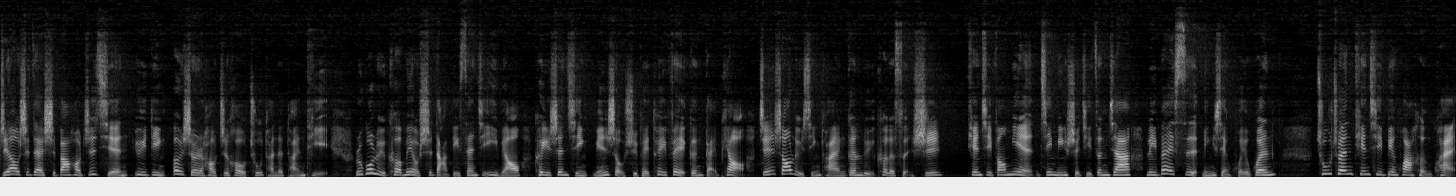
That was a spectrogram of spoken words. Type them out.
只要是在十八号之前预定二十二号之后出团的团体，如果旅客没有施打第三剂疫苗，可以申请免手续费退费跟改票，减少旅行团跟旅客的损失。天气方面，今明水气增加，礼拜四明显回温。初春天气变化很快，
